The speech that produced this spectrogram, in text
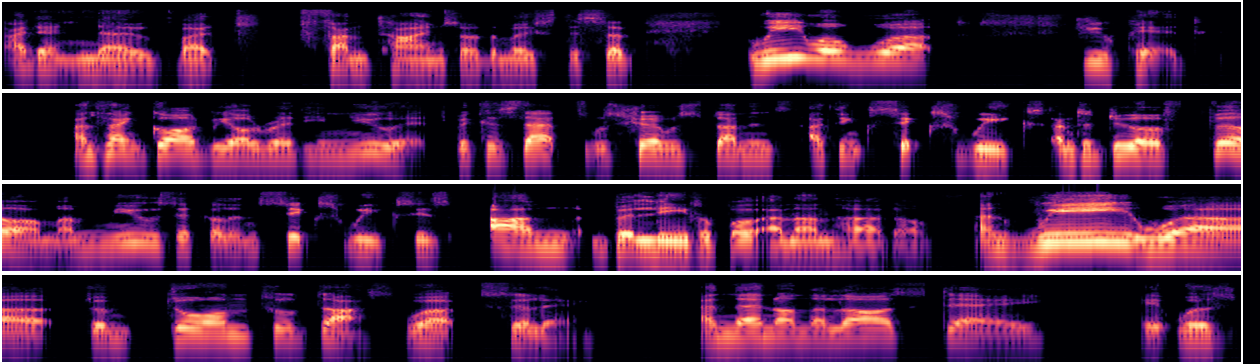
I don't know, but fun times are the most distant. We were worked stupid. And thank God we already knew it because that show was done in, I think, six weeks. And to do a film, a musical in six weeks is unbelievable and unheard of. And we were from dawn till dusk, worked silly. And then on the last day, it was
